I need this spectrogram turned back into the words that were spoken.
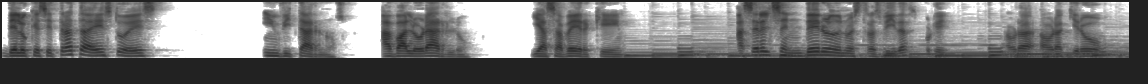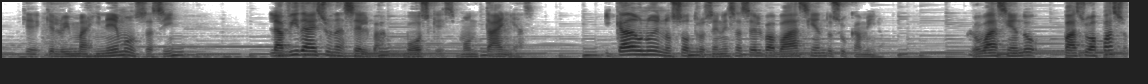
de lo que se trata esto es invitarnos a valorarlo y a saber que hacer el sendero de nuestras vidas, porque ahora, quiero que, que lo imaginemos así. La vida es una selva, bosques, montañas, y cada uno de nosotros en esa selva va haciendo su camino. Lo va haciendo paso a paso.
